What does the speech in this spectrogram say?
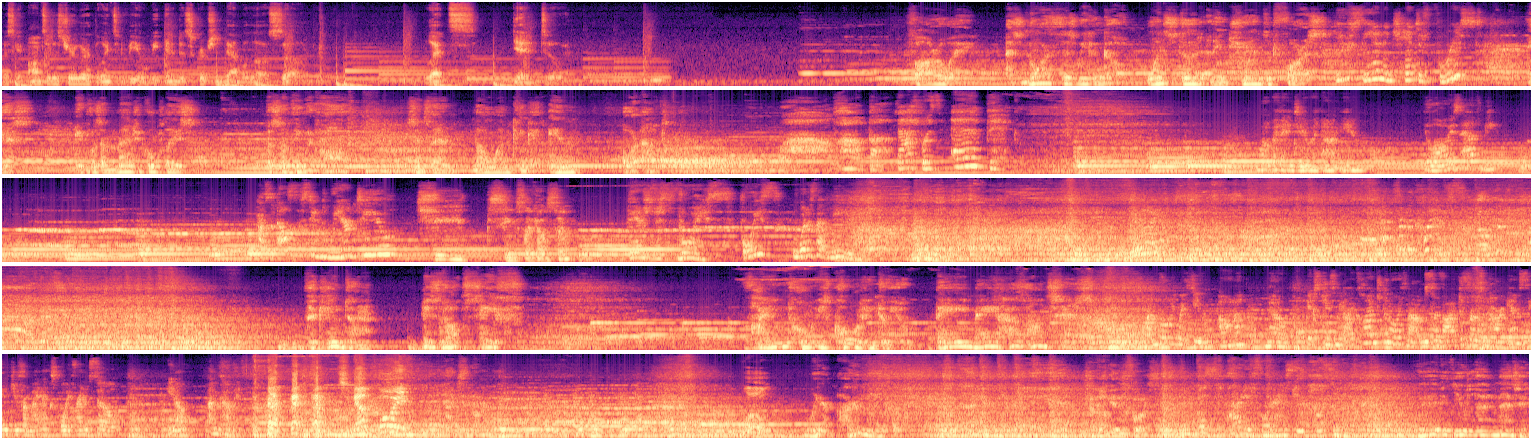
let's get on to this trailer. The link to the video will be in the description down below. So let's get into it. Far away, as north as we can go, once stood an enchanted forest. You see an enchanted forest? Yes, it was a magical place, but something went wrong. Since then, no one can get in or out. She seems like Elsa. There's this voice. Voice? What does that mean? The kingdom is not safe. Find who is calling to you. They may have answers. I'm going with you. Anna? No. Excuse me, I climbed the North Mountain, survived a frozen heart, and saved you from my ex-boyfriend, so, you know, I'm coming. she got point. Whoa. Where are you? How did you get in the forest? This parted for us. Impossible. Where did you learn magic?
